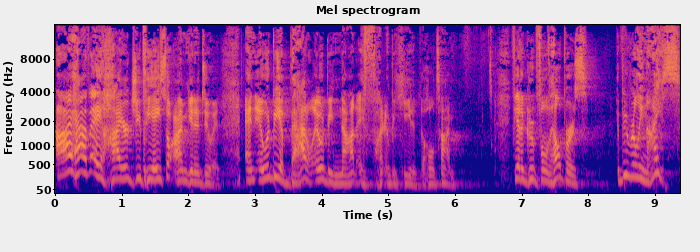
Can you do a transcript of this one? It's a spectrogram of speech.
I have a higher GPA, so I'm gonna do it. And it would be a battle. It would be not a fun, it would be heated the whole time. If you had a group full of helpers, it'd be really nice.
